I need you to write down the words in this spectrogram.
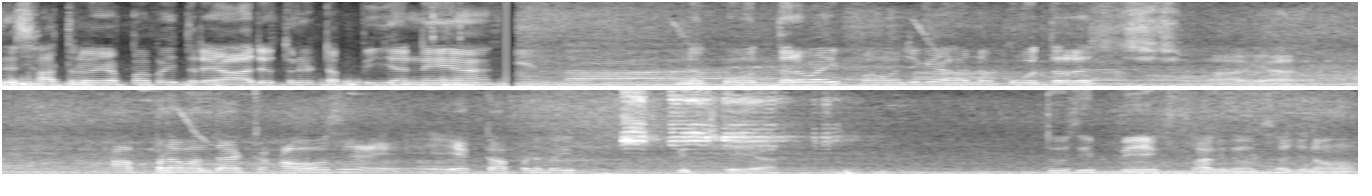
ਤੇ ਸਤਲੁਜ ਆਪਾਂ ਬਈ ਦਰਿਆ ਦੇ ਉੱਤੋਂ ਟੱਪੀ ਜਾਂਦੇ ਆ। ਨਕੋਦਰ ਬਾਈ ਪਹੁੰਚ ਗਿਆ, ਨਕੋਦਰ ਆ ਗਿਆ। ਆਪਣਾ ਬੰਦਾ ਇੱਕ ਆਓ ਸੇ ਇੱਕ ਆਪਣੇ ਬਈ ਪਿੱਛੇ ਆ। ਤੁਸੀਂ ਵੇਖ ਸਕਦੇ ਹੋ ਸਜਣੋ।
